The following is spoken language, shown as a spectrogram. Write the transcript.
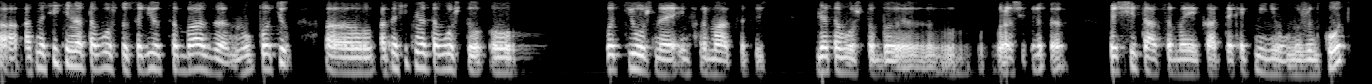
А, относительно того, что сольется база, ну, платю, а, относительно того, что а, платежная информация, то есть для того, чтобы э, рассчитаться моей картой, как минимум нужен код,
